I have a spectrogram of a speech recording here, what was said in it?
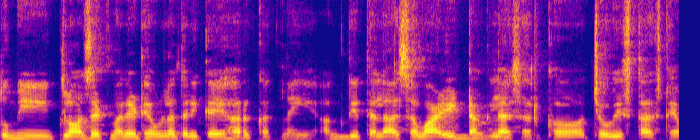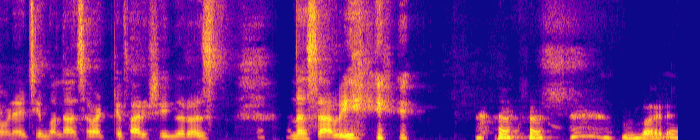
तुम्ही क्लॉझेटमध्ये ठेवलं तरी काही हरकत नाही अगदी त्याला असं वाळीत टाकल्यासारखं चोवीस तास ठेवण्याची मला असं वाटते फारशी गरज नसावी. बरं.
